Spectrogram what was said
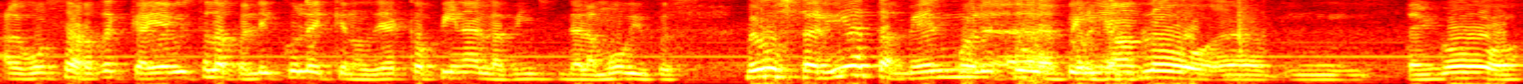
algún sacerdote que haya visto la película y que nos diga qué opina de la, de la movie, pues. Me gustaría también, ¿Cuál es su eh, por ejemplo, eh, tengo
